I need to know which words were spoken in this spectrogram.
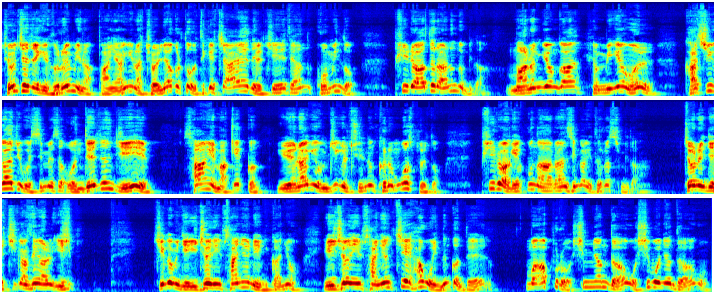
전체적인 흐름이나 방향이나 전략을 또 어떻게 짜야 될지에 대한 고민도 필요하더라는 겁니다. 만원경과 현미경을 같이 가지고 있으면서 언제든지 상황에 맞게끔 유연하게 움직일 수 있는 그런 모습들도 필요하겠구나라는 생각이 들었습니다. 저는 이제 직장 생활을 20, 지금 이제 2024년이니까요. 2024년째 하고 있는 건데, 뭐 앞으로 10년 더 하고 15년 더 하고,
